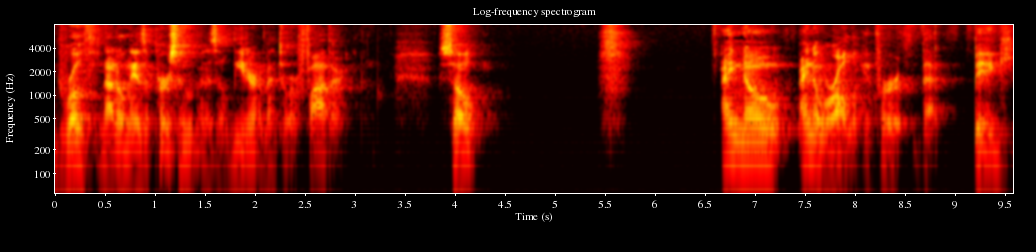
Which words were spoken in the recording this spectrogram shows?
growth, not only as a person but as a leader, a mentor, a father. So I know I know we're all looking for that big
